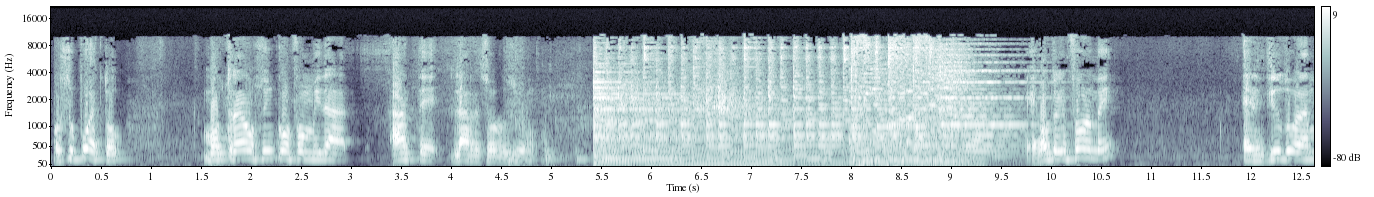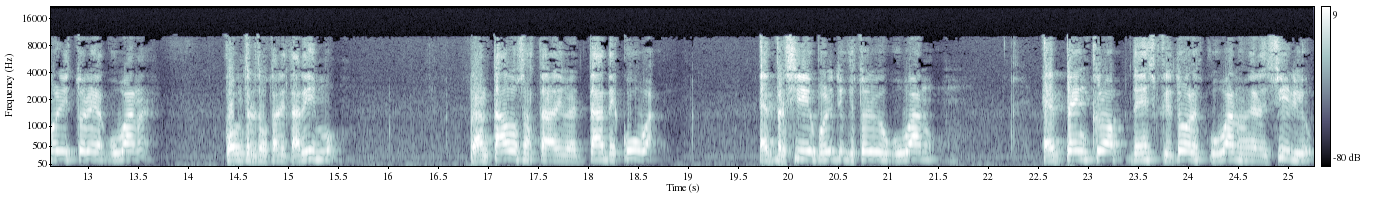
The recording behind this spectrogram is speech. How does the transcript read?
por supuesto, mostraron su inconformidad ante la resolución. En otro informe, el Instituto de la Memoria Histórica Cubana contra el totalitarismo, plantados hasta la libertad de Cuba, el Presidio Político Histórico Cubano, el Pen Club de Escritores Cubanos en el Exilio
